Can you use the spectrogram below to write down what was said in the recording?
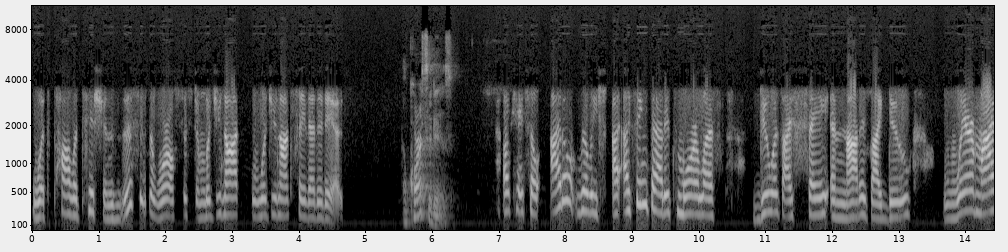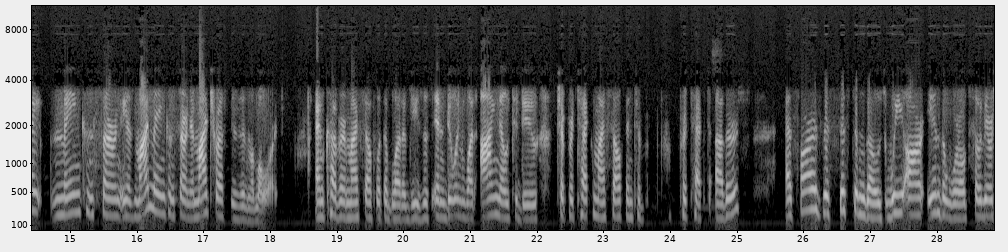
with politicians. This is the world system. Would you not? Would you not say that it is? Of course, it is. Okay, so I don't really. I, I think that it's more or less do as I say and not as I do. Where my main concern is, my main concern and my trust is in the Lord and covering myself with the blood of Jesus and doing what I know to do to protect myself and to protect others as far as this system goes, we are in the world. So there are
